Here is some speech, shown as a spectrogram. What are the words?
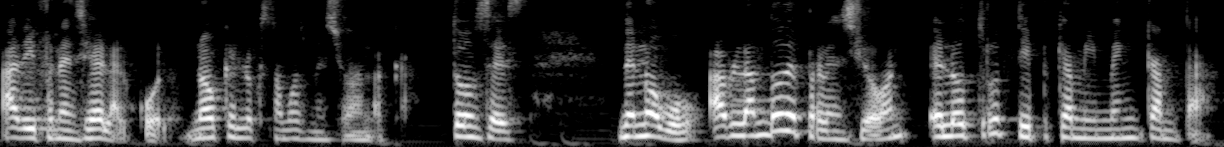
a diferencia del alcohol, ¿no? Que es lo que estamos mencionando acá. Entonces, de nuevo, hablando de prevención, el otro tip que a mí me encanta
